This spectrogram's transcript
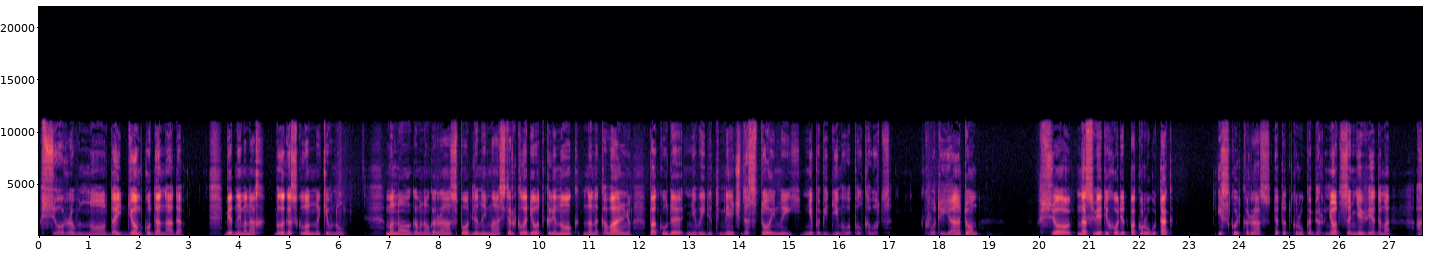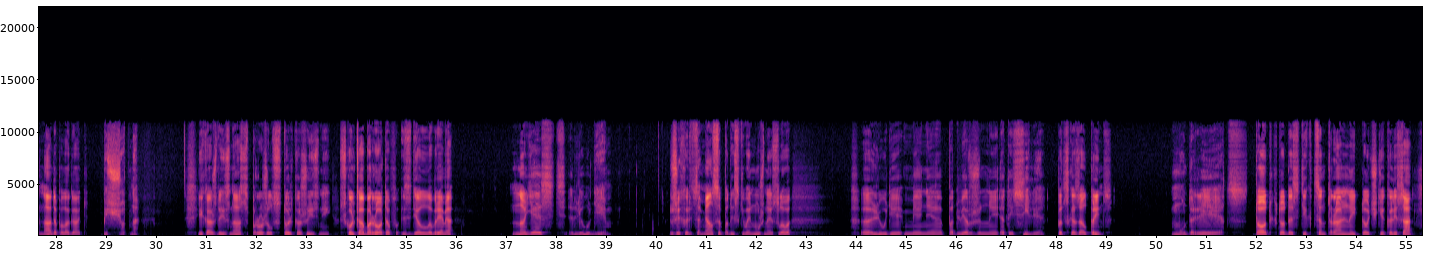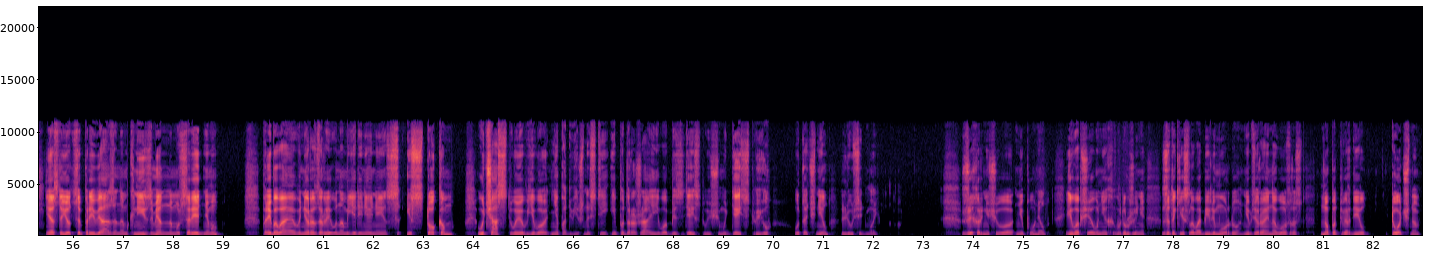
Все равно дойдем куда надо. Бедный монах благосклонно кивнул много-много раз подлинный мастер кладет клинок на наковальню, покуда не выйдет меч, достойный непобедимого полководца. Вот и я о том. Все на свете ходит по кругу, так? И сколько раз этот круг обернется, неведомо, а надо полагать, бесчетно. И каждый из нас прожил столько жизней, сколько оборотов сделало время — но есть люди. Жихарь замялся, подыскивая нужное слово. Э, люди менее подвержены этой силе, подсказал принц. Мудрец. Тот, кто достиг центральной точки колеса и остается привязанным к неизменному среднему, пребывая в неразрывном единении с истоком, участвуя в его неподвижности и подражая его бездействующему действию, уточнил Лю седьмой. Жихарь ничего не понял, и вообще у них в дружине за такие слова били морду, невзирая на возраст, но подтвердил точно.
